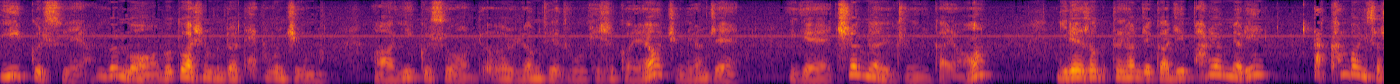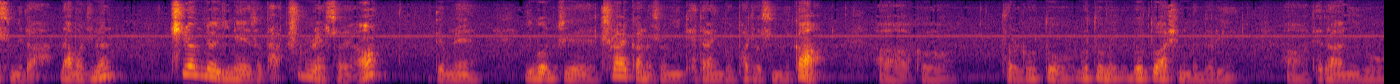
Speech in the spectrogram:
이익 글수예요. 이건 뭐 로또 하시는 분들 대부분 지금 어, 이익글수 늘 염두에 두고 계실 거예요. 지금 현재 이게 7연멸 중이니까요. 1에서부터 현재까지 8연멸이 딱 한 번 있었습니다. 나머지는 7연멸 이내에서 다 출을 했어요. 때문에 이번 주에 출할 가능성이 대단히 높아졌으니까 어, 그 로또 로또 로또 하시는 분들이 어, 대단히 요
